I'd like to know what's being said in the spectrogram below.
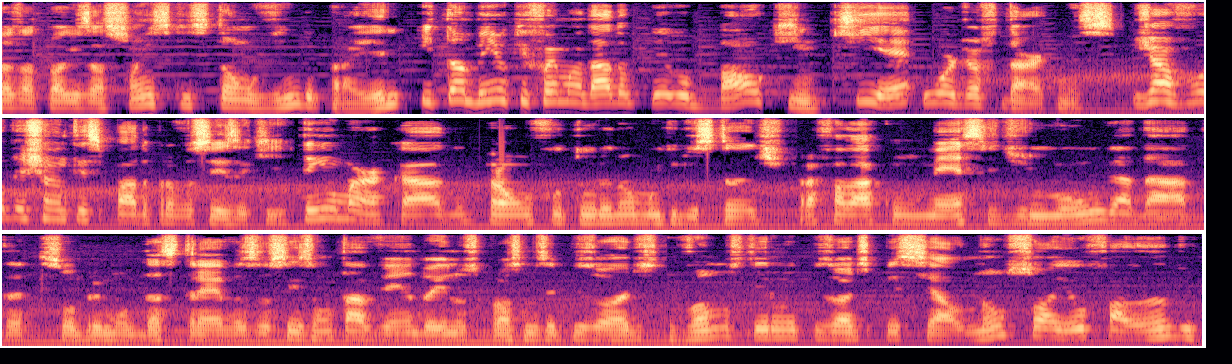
pelas atualizações que estão vindo para ele, e também o que foi mandado pelo Balkin, que é World of Darkness. Já vou deixar antecipado para vocês aqui. Tenho marcado para um futuro não muito distante para falar com um mestre de longa data sobre o mundo das trevas. Vocês vão estar tá vendo aí nos próximos episódios. Vamos ter um episódio especial, não só eu falando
